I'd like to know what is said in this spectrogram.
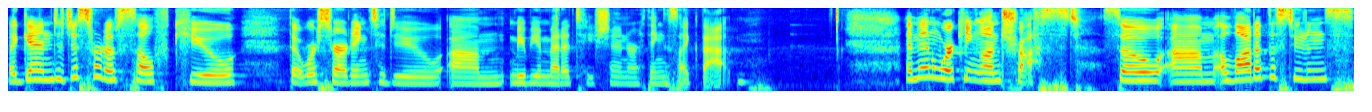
Again, to just sort of self cue that we're starting to do um, maybe a meditation or things like that. And then working on trust. So, um, a lot of the students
